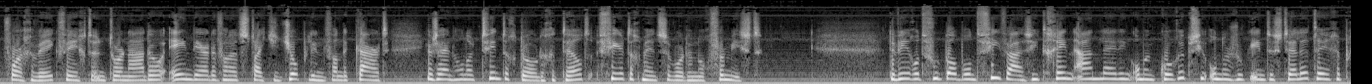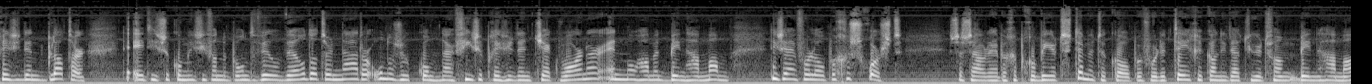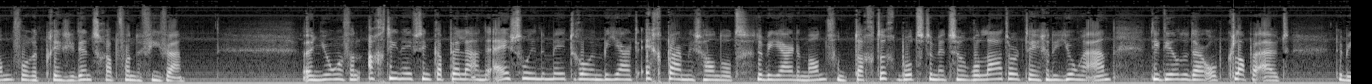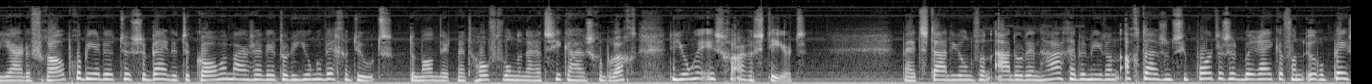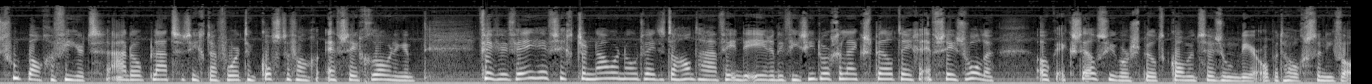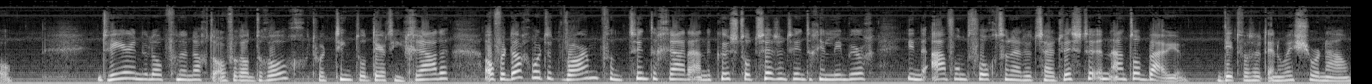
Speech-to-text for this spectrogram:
Vorige week veegde een tornado een derde van het stadje Joplin van de kaart. Er zijn 120 doden geteld, 40 mensen worden nog vermist. De Wereldvoetbalbond FIFA ziet geen aanleiding om een corruptieonderzoek in te stellen tegen president Blatter. De ethische commissie van de bond wil wel dat er nader onderzoek komt naar vicepresident Jack Warner en Mohammed bin Hammam. Die zijn voorlopig geschorst. Ze zouden hebben geprobeerd stemmen te kopen voor de tegenkandidatuur van bin Hammam voor het presidentschap van de FIFA. Een jongen van 18 heeft in Capelle aan de IJssel in de metro een bejaard echtpaar mishandeld. De bejaarde man van 80 botste met zijn rollator tegen de jongen aan. Die deelde daarop klappen uit. De bejaarde vrouw probeerde tussen beiden te komen, maar zij werd door de jongen weggeduwd. De man werd met hoofdwonden naar het ziekenhuis gebracht. De jongen is gearresteerd. Bij het stadion van ADO Den Haag hebben meer dan 8000 supporters het bereiken van Europees voetbal gevierd. ADO plaatste zich daarvoor ten koste van FC Groningen. VVV heeft zich ternauwernood weten te handhaven in de eredivisie door gelijkspel tegen FC Zwolle. Ook Excelsior speelt komend seizoen weer op het hoogste niveau. Het weer in de loop van de nacht overal droog. Het wordt 10 tot 13 graden. Overdag wordt het warm, van 20 graden aan de kust tot 26 in Limburg. In de avond volgt vanuit het zuidwesten een aantal buien. Dit was het NOS Journaal.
